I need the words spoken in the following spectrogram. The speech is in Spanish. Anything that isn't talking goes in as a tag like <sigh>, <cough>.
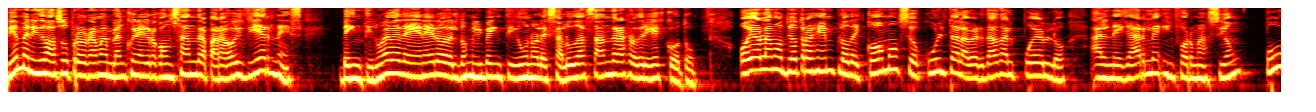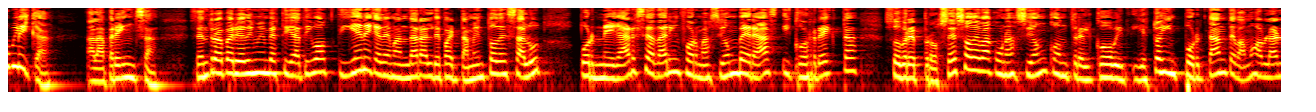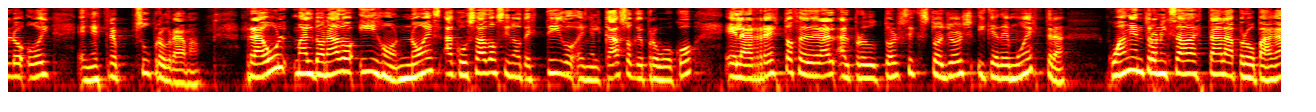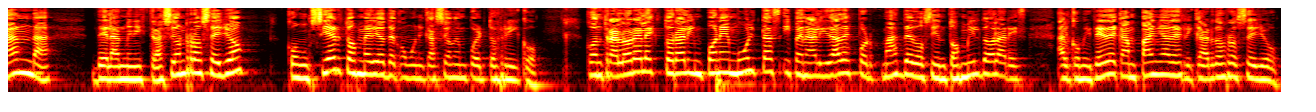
Bienvenidos a su programa en blanco y negro con Sandra para hoy viernes 29 de enero del 2021. Les saluda Sandra Rodríguez Coto. Hoy hablamos de otro ejemplo de cómo se oculta la verdad al pueblo al negarle información pública a la prensa. Centro de Periodismo Investigativo tiene que demandar al Departamento de Salud por negarse a dar información veraz y correcta sobre el proceso de vacunación contra el COVID. Y esto es importante, vamos a hablarlo hoy en este su programa. Raúl Maldonado Hijo no es acusado sino testigo en el caso que provocó el arresto federal al productor Sixto George y que demuestra cuán entronizada está la propaganda de la administración Rosselló con ciertos medios de comunicación en Puerto Rico. Contralor Electoral impone multas y penalidades por más de 200 mil dólares al comité de campaña de Ricardo Rosselló.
